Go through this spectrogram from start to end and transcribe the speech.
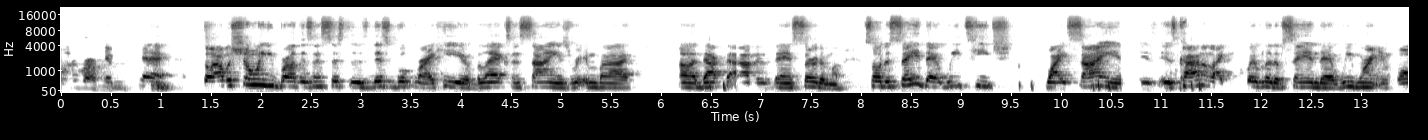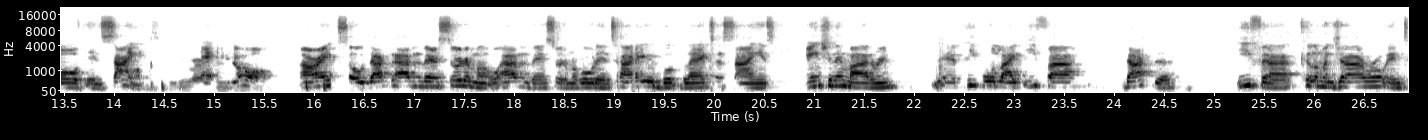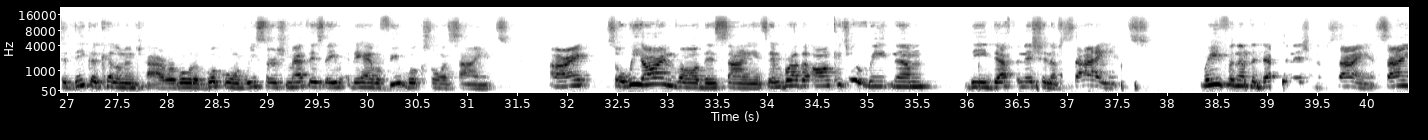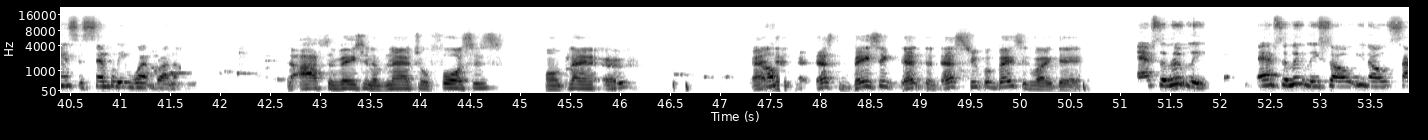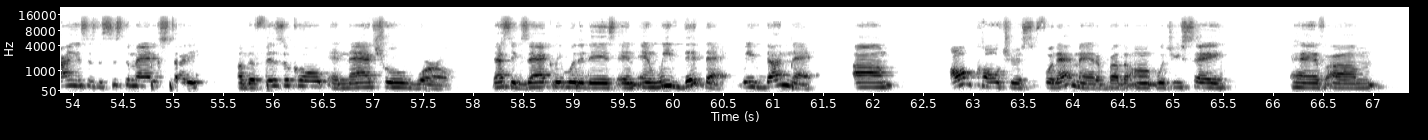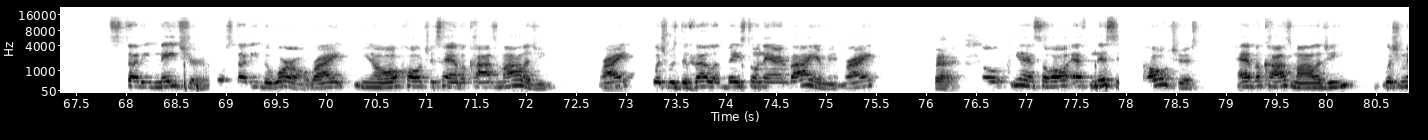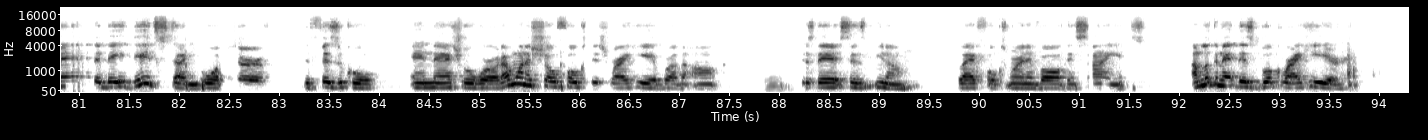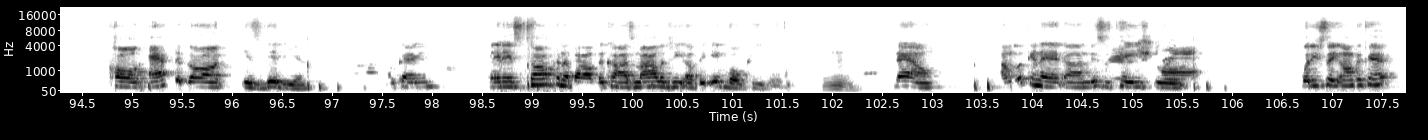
and yeah. So I was showing you, brothers and sisters, this book right here, Blacks in Science, written by uh, Dr. Ivan Van Sertima. So to say that we teach white science is, is kind of like equivalent of saying that we weren't involved in science right. at, all. All right. So Dr. Ivan Van Sertima or Ivan Van Sertima wrote an entire book, Blacks in Science, Ancient and Modern. You have people like Ifa, Dr. Ifa Kilimanjaro and Tadika Kilimanjaro wrote a book on research methods. They, they have a few books on science. All right. So we are involved in science. And Brother On, could you read them the definition of science? Read for them the definition of science. Science is simply what, brother? The observation of natural forces on planet Earth. That, okay. that, that's the basic. That, that's super basic right there. Absolutely, absolutely. So you know, science is the systematic study of the physical and natural world. That's exactly what it is, and and we've did that. We've done that. Um, all cultures, for that matter, brother, um, would you say, have um, studied nature or studied the world, right? You know, all cultures have a cosmology, right? Which was developed based on their environment, right? Facts. So yeah, so all ethnicity cultures have a cosmology, which meant that they did study or observe the physical and natural world. I want to show folks this right here, brother Ankh. Mm. Is there since you know black folks weren't involved in science. I'm looking at this book right here called After God is Dibia Okay. And it's talking about the cosmology of the Igbo people. Mm. Now, I'm looking at um, this is page three. What did you say, Uncle Cat?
